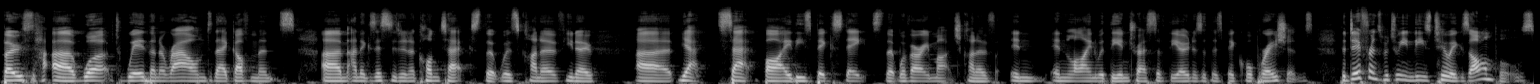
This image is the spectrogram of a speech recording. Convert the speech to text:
Both uh, worked with and around their governments um, and existed in a context that was kind of, you know, uh, yeah, set by these big states that were very much kind of in in line with the interests of the owners of these big corporations. The difference between these two examples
